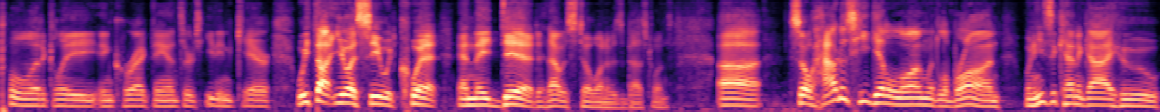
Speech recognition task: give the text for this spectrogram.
politically incorrect answers. He didn't care. We thought USC would quit, and they did. That was still one of his best ones. Uh, so how does he get along with LeBron when he's the kind of guy who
